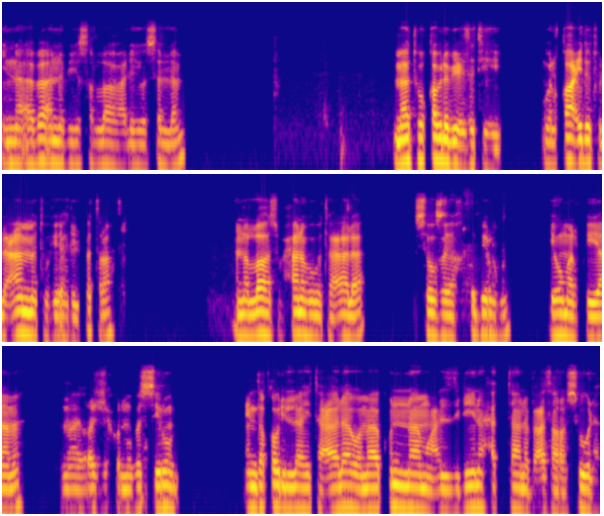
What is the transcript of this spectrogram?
إن آباء النبي صلى الله عليه وسلم ماتوا قبل بعثته والقاعدة العامة في أهل الفترة أن الله سبحانه وتعالى سوف يختبره يوم القيامة كما يرجح المفسرون عند قول الله تعالى وما كنا معذبين حتى نبعث رسولا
